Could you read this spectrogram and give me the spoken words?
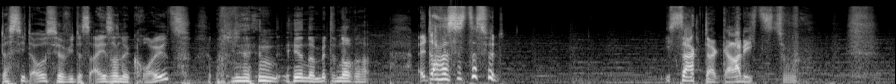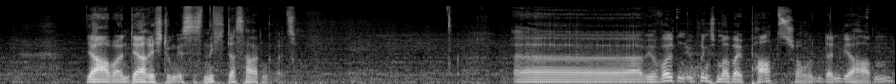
Das sieht aus ja wie das eiserne Kreuz. Und hier in der Mitte noch... Alter, was ist das für... Ich sag da gar nichts zu. Ja, aber in der Richtung ist es nicht das Hakenkreuz. Äh, wir wollten übrigens mal bei Parts schauen, denn wir haben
